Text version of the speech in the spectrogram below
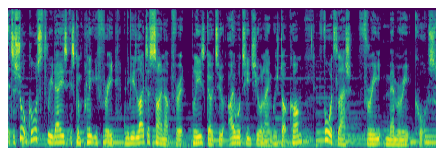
It's a short course, three days, it's completely free, and if you'd like to sign up for it, please go to iwillteachyoualanguage.com forward slash free memory course.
